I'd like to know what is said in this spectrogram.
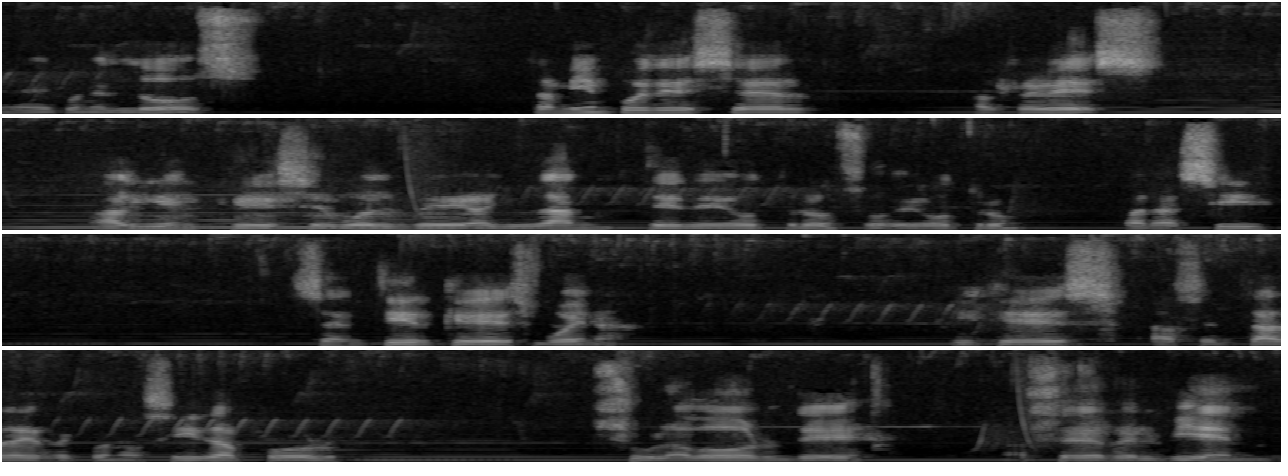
eh, con el 2 también puede ser al revés, alguien que se vuelve ayudante de otros o de otro para así sentir que es buena y que es aceptada y reconocida por su labor de hacer el bien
